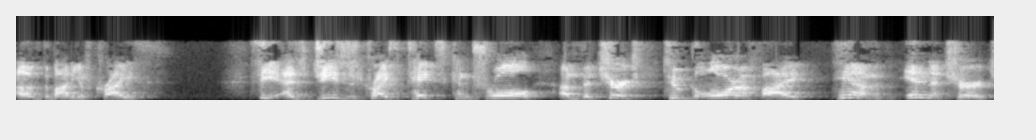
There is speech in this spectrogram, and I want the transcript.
of the body of Christ. See, as Jesus Christ takes control of the church to glorify Him in the church,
